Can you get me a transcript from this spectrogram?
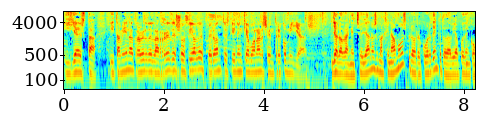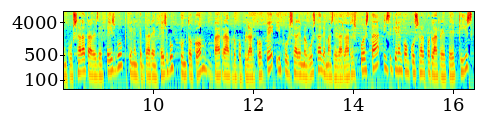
y ya está. Y también a través de las redes sociales, pero antes tienen que abonarse entre comillas. Ya lo habrán hecho ya, nos imaginamos, pero recuerden que todavía pueden concursar a través de Facebook. Tienen que entrar en facebook.com barra agropopularcope y pulsar en me gusta, además de dar la respuesta. Y si quieren concursar por la red X,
